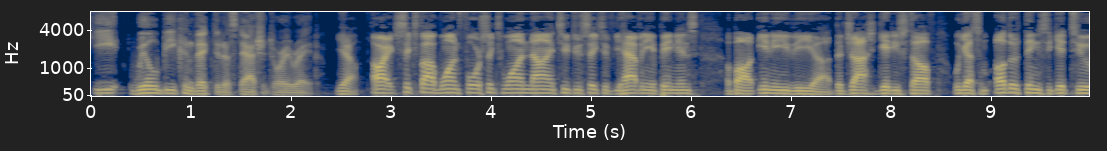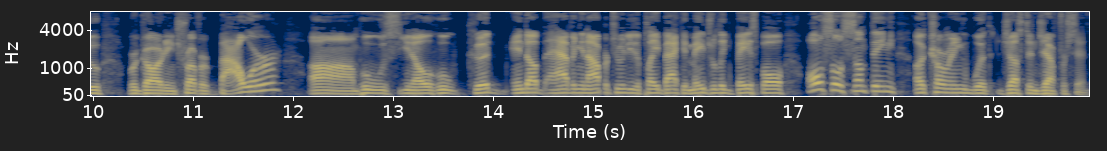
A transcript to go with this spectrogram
he will be convicted of statutory rape. Yeah. All right. Six five one four six one nine two two six. If you have any opinions about any of the uh, the Josh Giddey stuff, we got some other things to get to regarding Trevor Bauer, um, who's you know who could end up having an opportunity to play back in Major League Baseball. Also, something occurring with Justin Jefferson.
